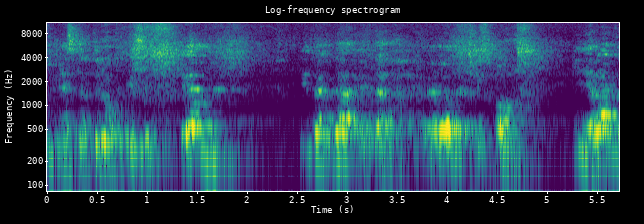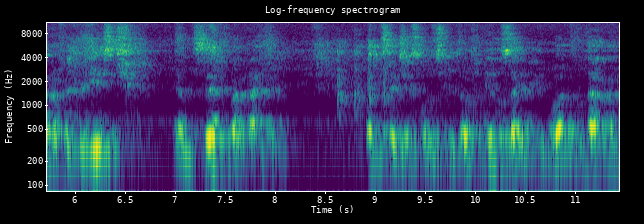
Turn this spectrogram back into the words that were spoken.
вместо трех пишут n, и тогда это э, число генераторов, это есть nc в квадрате, nc число цветов, минус 1. Вот в данном,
